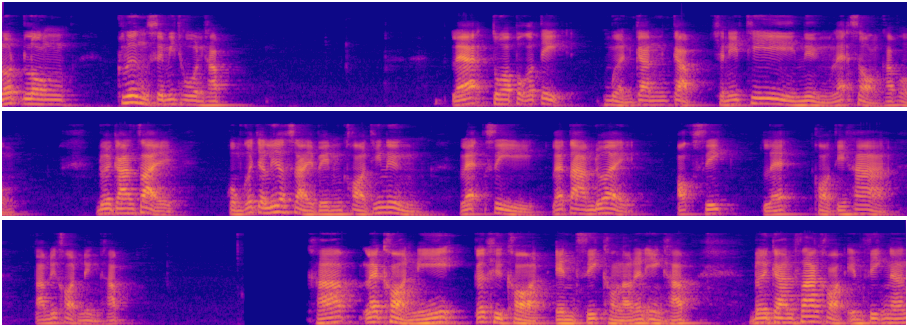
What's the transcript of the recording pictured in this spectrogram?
ลดลงครึ่งเซมิโทนครับ และตัวปกติเหมือนกันกับชนิดที่ 1 และ 2 ครับผม โดยการใส่ ผมก็จะเลือกใส่เป็นคอร์ดที่ 1 และ 4 และตามด้วยออกซิกและคอร์ดที่ 5 ตามด้วยคอร์ด1ครับ ครับ และคอร์ดนี้ก็คือคอร์ด N6 ของเรานั่นเองครับ โดยการสร้างคอร์ด N6 นั้น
